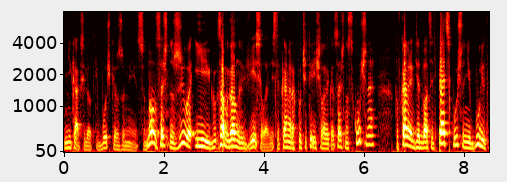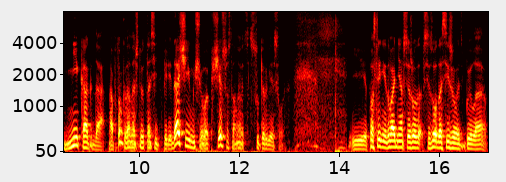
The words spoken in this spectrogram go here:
не как селедки в бочке, разумеется. Но достаточно живо и, самое главное, весело. Если в камерах по 4 человека достаточно скучно, то в камере, где 25, скучно не будет никогда. А потом, когда начнут носить передачи, им еще вообще все становится супер весело. И последние два дня в СИЗО, в СИЗО досиживать было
